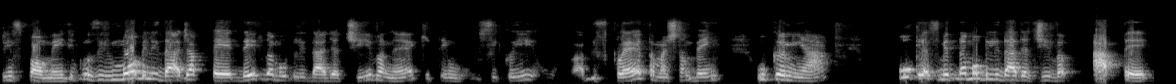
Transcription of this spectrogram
principalmente, inclusive mobilidade a pé, dentro da mobilidade ativa, né, que tem o ciclismo, a bicicleta, mas também o caminhar. O crescimento da mobilidade ativa a pé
